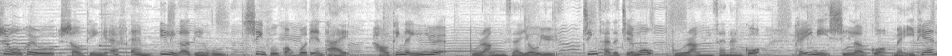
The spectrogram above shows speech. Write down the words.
是文慧茹，收听 FM 一零二点五幸福广播电台，好听的音乐不让你再忧郁，精彩的节目不让你再难过，陪你喜乐过每一天。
